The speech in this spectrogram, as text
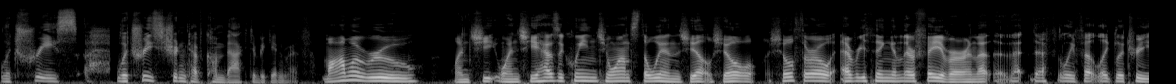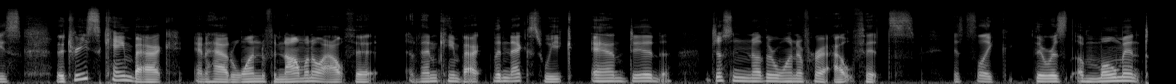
Latrice, Latrice shouldn't have come back to begin with. Mama Ru when she when she has a queen she wants to win, she'll she'll she'll throw everything in their favor, and that that definitely felt like Latrice. Latrice came back and had one phenomenal outfit, and then came back the next week and did just another one of her outfits. It's like there was a moment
